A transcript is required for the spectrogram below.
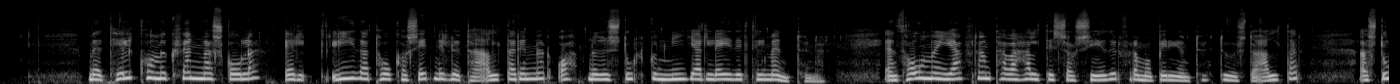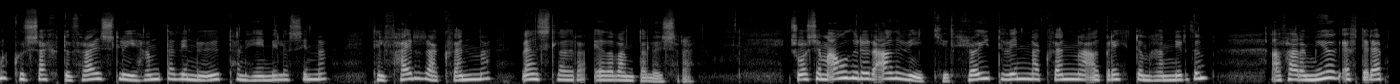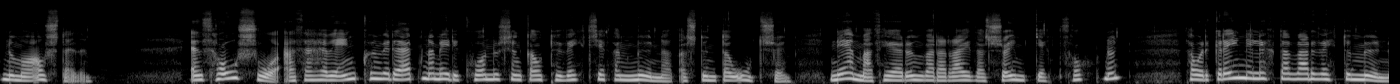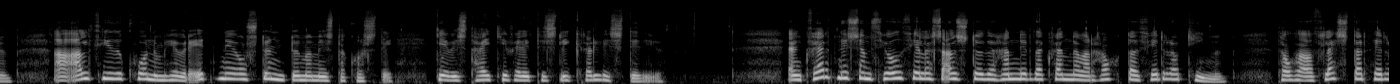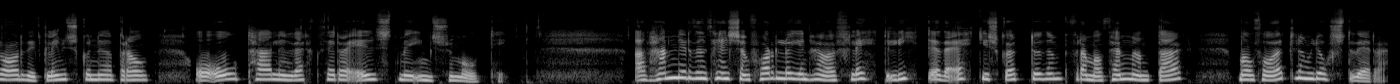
Með tilkomu kvennaskóla er líða tók á setni hluta aldarinnar opnuðu stúlkum nýjar leiðir til mentunar en þó mun jáframt hafa haldið sá síður fram á byrjun 20. aldar að stúlkur sættu fræðslu í handavinnu utan heimila sinna til færra kvenna, venslaðra eða vandalösra. Svo sem áður er aðvikið hlaut vinna kvenna að breyttum hannirðum að fara mjög eftir efnum og ástæðum. En þó svo að það hefði engum verið efna meiri konur sem gáttu veitt sér þann munað að stunda útsaum, nema þegar um var að ræða saum gegn þóknun þá er greinilegt að varðveittum munum að alþýðu konum hefur einni og stundum að minnstakosti gefist tækifæri til slíkra listiðju. En hvernig sem þjóðfélags aðstöðu hannirða hvenna var háttað fyrir á tímum, þá hafa flestar þeirra orðið gleimskunniða bráð og ótalin verk þeirra eðst með ymsu móti. Af hannirðum þeim sem forlögin hafa fleitt lít eða ekki sköttuðum fram á þennan dag má þó öllum ljóst vera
